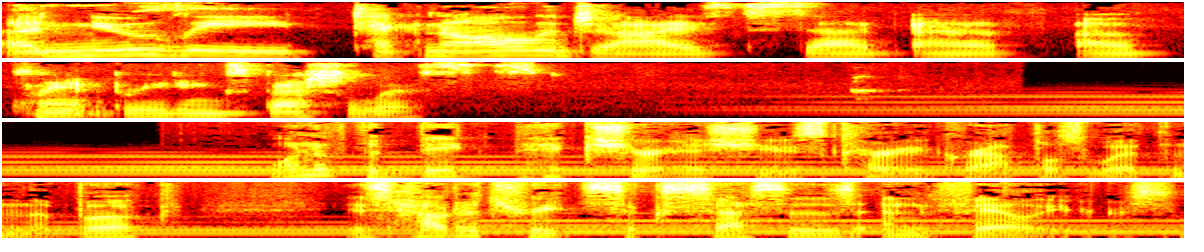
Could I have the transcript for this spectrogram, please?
a newly technologized set of, of plant breeding specialists. One of the big picture issues Curry grapples with in the book is how to treat successes and failures.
